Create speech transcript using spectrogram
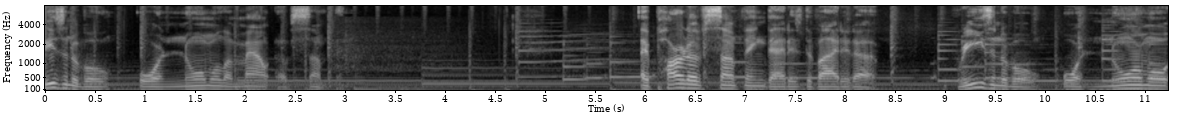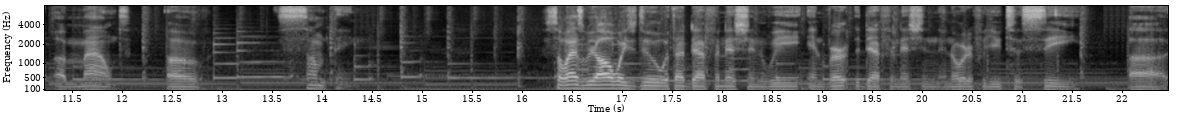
Reasonable or normal amount of something. A part of something that is divided up. Reasonable or normal amount of something. So, as we always do with our definition, we invert the definition in order for you to see uh,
